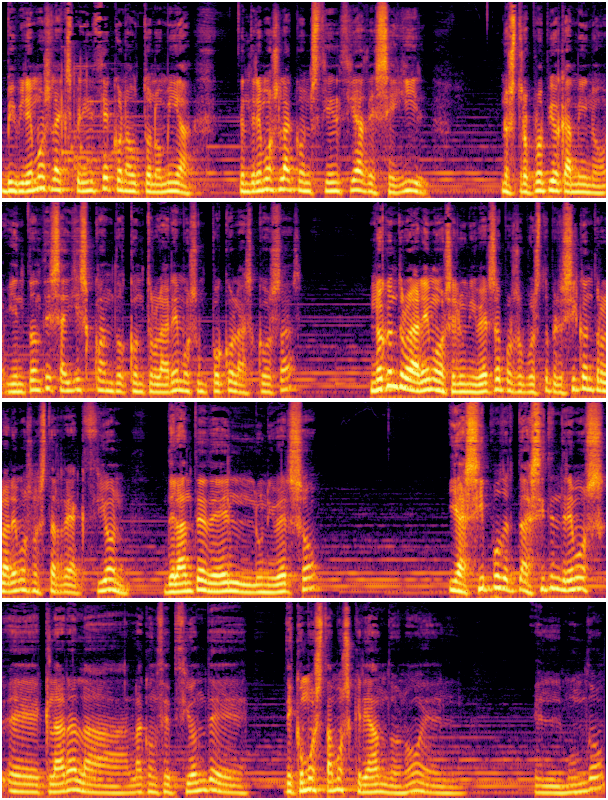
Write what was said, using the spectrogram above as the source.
viviremos la experiencia con autonomía, tendremos la conciencia de seguir nuestro propio camino y entonces ahí es cuando controlaremos un poco las cosas. No controlaremos el universo, por supuesto, pero sí controlaremos nuestra reacción delante del universo y así, así tendremos eh, clara la, la concepción de, de, cómo estamos creando ¿no? el, el mundo.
